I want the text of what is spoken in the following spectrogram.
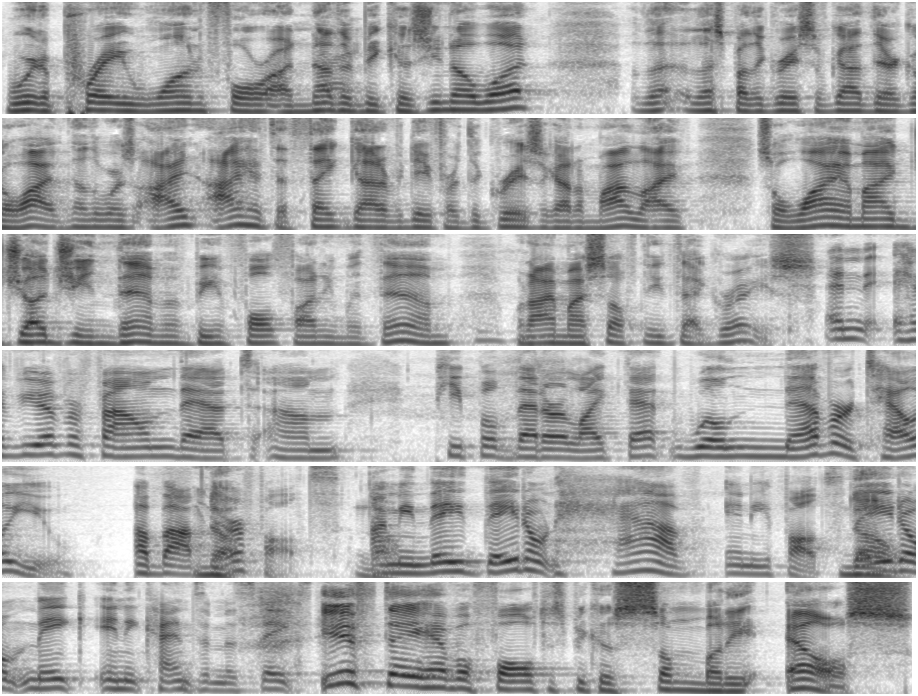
We're to pray one for another right. because you know what? Lest by the grace of God there go I. In other words, I, I have to thank God every day for the grace of God in my life. So why am I judging them and being fault finding with them mm-hmm. when I myself need that grace? And have you ever found that um, people that are like that will never tell you about no. their faults. No. I mean, they they don't have any faults. No. They don't make any kinds of mistakes. If they have a fault, it's because somebody else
